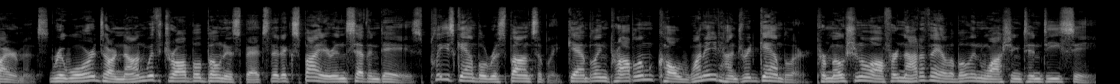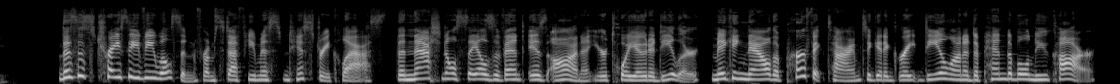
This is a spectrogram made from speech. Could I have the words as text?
Rewards are non withdrawable bonus bets that expire in seven days. Please gamble responsibly. Gambling problem? Call 1 800 Gambler. Promotional offer not available in Washington, D.C. This is Tracy V. Wilson from Stuff You Missed in History class. The national sales event is on at your Toyota dealer, making now the perfect time to get a great deal on a dependable new car.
